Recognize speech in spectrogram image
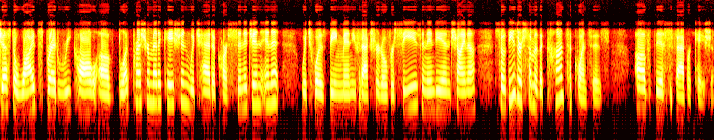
just a widespread recall of blood pressure medication, which had a carcinogen in it, which was being manufactured overseas in India and China. So these are some of the consequences of this fabrication.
